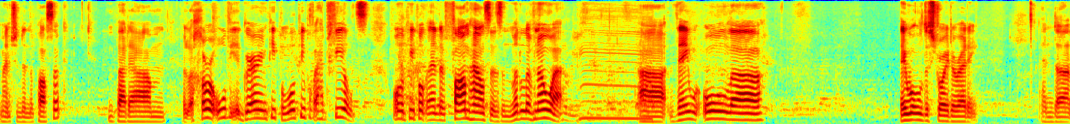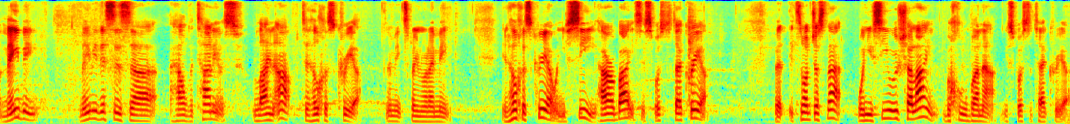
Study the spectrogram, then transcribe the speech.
mentioned in the Pasuk. But, um, all the agrarian people, all the people that had fields, all the people that had farmhouses in the middle of nowhere, uh, they were all. Uh, they were all destroyed already. And uh, maybe, maybe this is uh, how the Tanios line up to Hilchas Kriya. Let me explain what I mean. In Hilchas Kriya, when you see Harabais, you're supposed to take Kriya. But it's not just that. When you see Yerushalayim, B'churbana, you're supposed to take Kriya.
